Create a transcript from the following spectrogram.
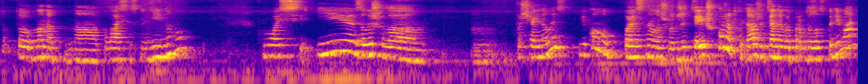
Тобто вона на, на паласі снодійного ось, і залишила прощальний лист, в якому пояснила, що життя, якщо коротко, да, життя не виправдало сподівань,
